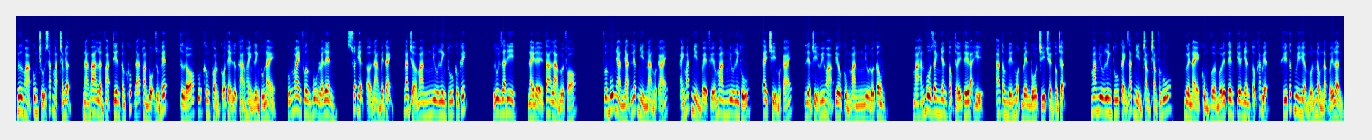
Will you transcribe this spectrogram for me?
Ngư hỏa cung chủ sắc mặt chấp nhận nàng ba lần phạt thiên cấm khúc đã toàn bộ dùng hết, từ đó cũng không còn có thể lực kháng hành linh thú này, cũng may phương vũ lóe lên, xuất hiện ở nàng bên cạnh, ngăn trở man ngưu linh thú công kích. Lui ra đi, này để ta làm đối phó. Phương vũ nhàn nhạt liếc nhìn nàng một cái, ánh mắt nhìn về phía man ngưu linh thú tay chỉ một cái, liền chỉ huy hỏa tiêu cùng man ngưu đối công. Mà hắn vô danh nhân tộc thấy thế đại hỷ an tâm đến một bên bố trí truyền tống trận. Man ngưu linh thú cảnh giác nhìn chằm chằm phương vũ, người này cùng vừa mới tên kia nhân tộc khác biệt, khí tức nguy hiểm muốn nồng nặc mấy lần,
